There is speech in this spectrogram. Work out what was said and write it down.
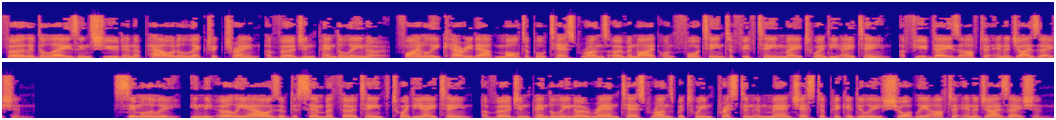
Further delays ensued and a powered electric train a Virgin Pendolino finally carried out multiple test runs overnight on 14–15 May 2018, a few days after energization. Similarly, in the early hours of December 13, 2018, a Virgin Pendolino ran test runs between Preston and Manchester Piccadilly shortly after energization.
